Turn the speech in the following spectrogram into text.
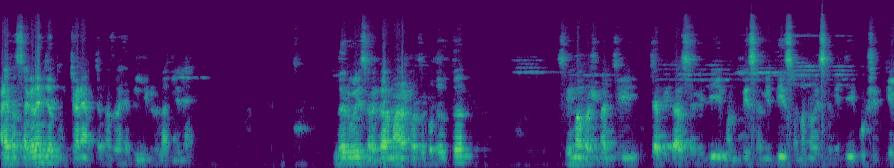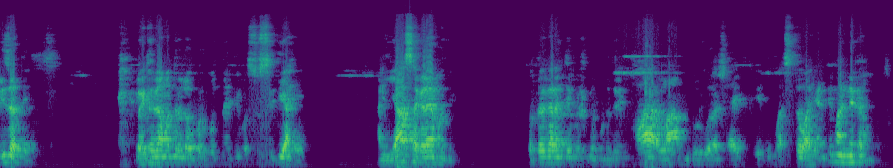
आणि आता सगळ्यांच्या तुमच्या आणि आमच्या नजरा ह्या दिल्लीकडे लागलेल्या आहेत दरवेळी सरकार महाराष्ट्राचं बदलतं. सीमा प्रश्नाची उच्चाधिकार समिती मंत्री समिती समन्वय समिती घोषित केली जाते. बैठका मात्र लवकर होत नाही ती वस्तुस्थिती आहे. आणि या सगळ्यामध्ये पत्रकारांचे प्रश्न कुठेतरी फार लांब दूरवर असे आहेत हे वास्तव आहे आणि ते मान्य करावं पाहिजे.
